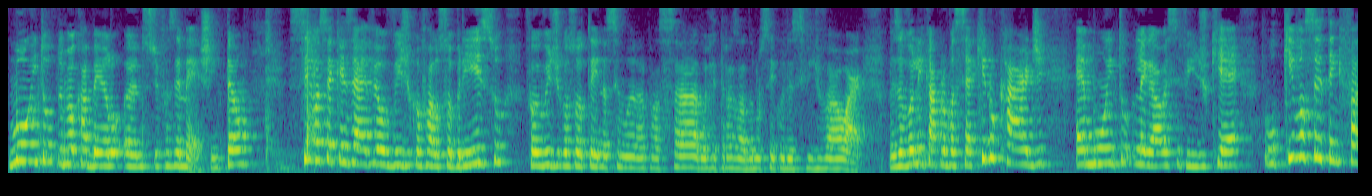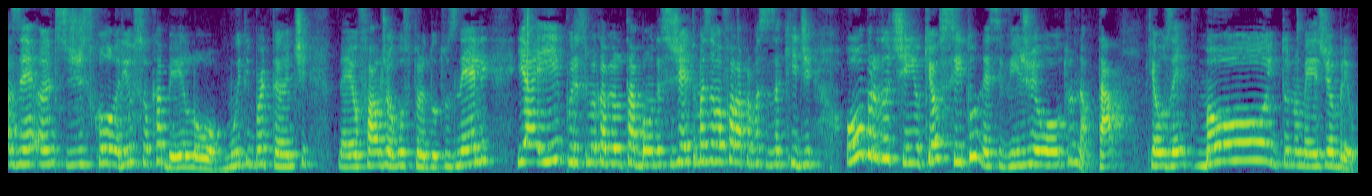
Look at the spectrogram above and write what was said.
muito do meu cabelo antes de fazer mecha. Então, se você quiser ver o vídeo que eu falo sobre isso, foi um vídeo que eu soltei na semana passada, retrasado, não sei quando esse vídeo vai ao ar. Mas eu vou linkar pra você aqui no card, é muito legal esse vídeo, que é o que você tem que fazer antes de descolorir o seu cabelo. Muito importante, né? Eu falo de alguns produtos nele, e aí, por isso meu cabelo tá bom desse jeito, mas eu vou falar pra vocês aqui de um produtinho que eu cito nesse vídeo e o outro não, tá? Que eu usei muito no mês de abril.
